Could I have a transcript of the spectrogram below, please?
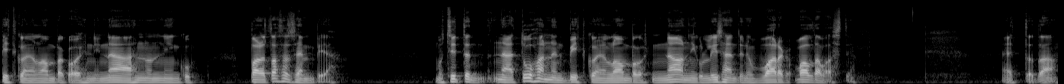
bitcoinin lompakoihin, niin näähän on niin kuin paljon tasaisempia. Mutta sitten nämä tuhannen bitcoinin lompakot, niin nämä on niin kuin lisääntynyt var- valtavasti. Et tota,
